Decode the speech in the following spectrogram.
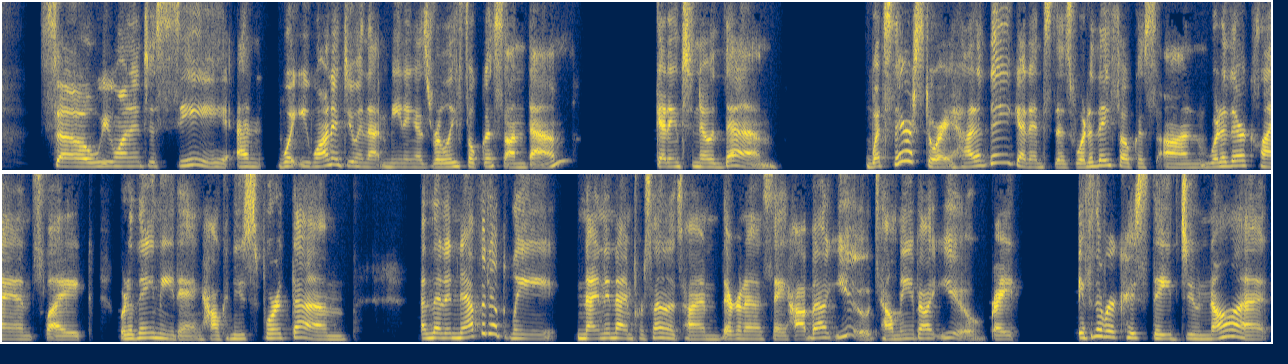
so we wanted to see, and what you want to do in that meeting is really focus on them, getting to know them. What's their story? How did they get into this? What do they focus on? What are their clients like? What are they needing? How can you support them? And then inevitably, 99% of the time, they're going to say, How about you? Tell me about you, right? if in the rare case they do not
